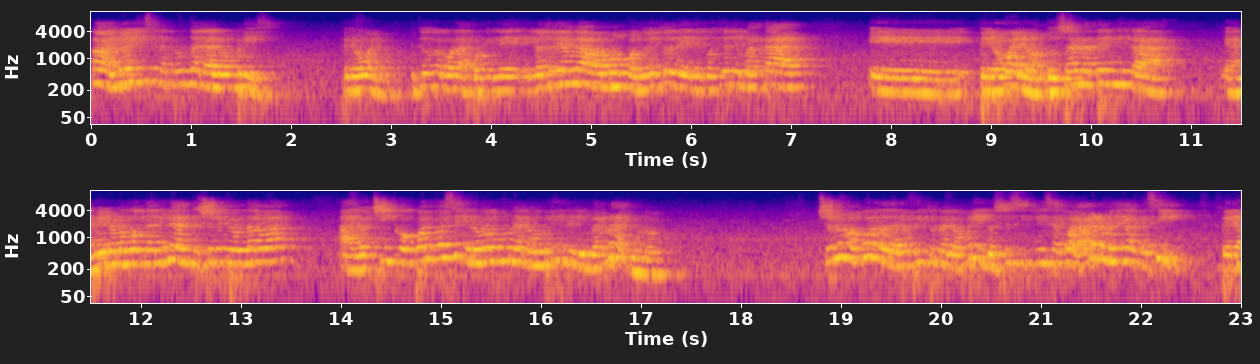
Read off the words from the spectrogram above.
Ah, no le hice la pregunta a la lombriz, pero bueno, me tengo que acordar, porque el otro día hablábamos, cuando esto de, de cuestión de matar, eh, pero bueno, de usar una técnica eh, al menos no contaminante, yo le preguntaba a los chicos, ¿cuánto hace que no vemos una lombriz en el invernáculo? Yo no me acuerdo de haber visto una lombriz, no sé si quién se acuerda, ahora no me digan que sí, pero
